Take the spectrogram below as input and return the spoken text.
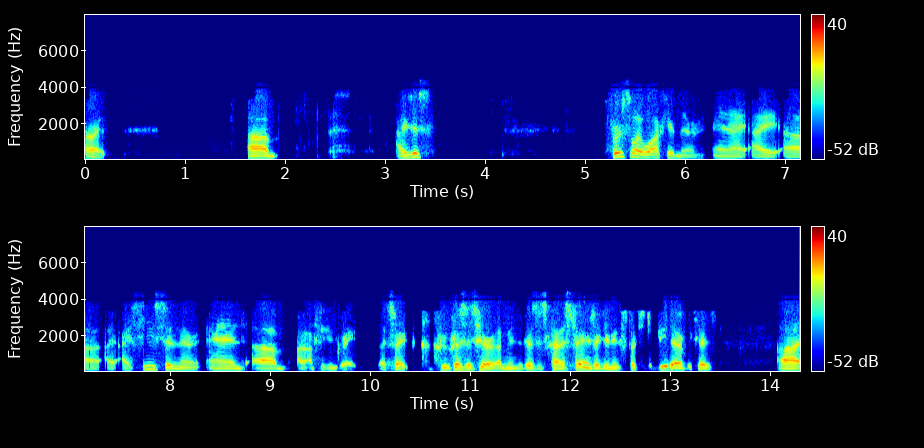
all right. Um, I just first of all, I walk in there and I I uh, I, I see you sitting there, and um, I- I'm thinking, great, that's right. Chris is here. I mean, this is kind of strange. I didn't expect you to be there because uh,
